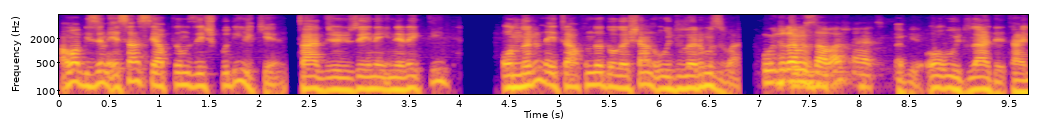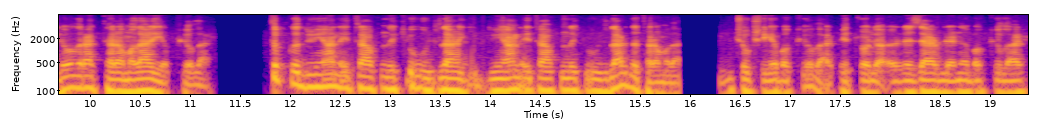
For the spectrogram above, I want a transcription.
Ama bizim esas yaptığımız iş bu değil ki. Sadece yüzeyine inerek değil, onların etrafında dolaşan uydularımız var. Uydularımız da var. Evet. Tabii o uydular detaylı olarak taramalar yapıyorlar. Tıpkı dünyanın etrafındaki uydular gibi. Dünyanın etrafındaki uydular da taramalar. Birçok şeye bakıyorlar. Petrol rezervlerine bakıyorlar.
